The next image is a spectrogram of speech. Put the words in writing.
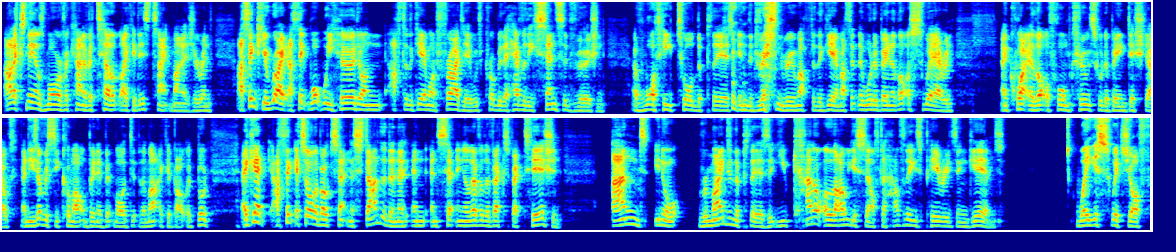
Alex Neil's more of a kind of a tell it like it is type manager, and I think you're right. I think what we heard on after the game on Friday was probably the heavily censored version of what he told the players in the dressing room after the game. I think there would have been a lot of swearing and quite a lot of home truths would have been dished out. And he's obviously come out and been a bit more diplomatic about it. But again, I think it's all about setting a standard and, and, and setting a level of expectation. And, you know, reminding the players that you cannot allow yourself to have these periods in games where you switch off,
